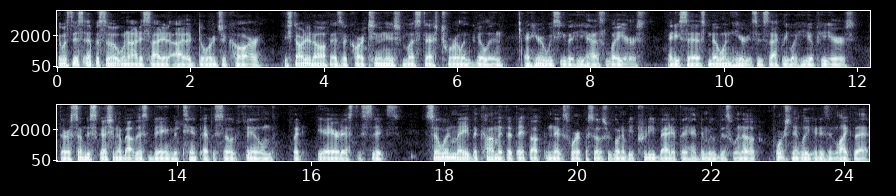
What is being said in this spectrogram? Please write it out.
it was this episode when I decided I adored G'Kar. He started off as a cartoonish, mustache twirling villain, and here we see that he has layers. And he says, No one here is exactly what he appears. There was some discussion about this being the 10th episode filmed, but it aired as the 6th. Someone made the comment that they thought the next four episodes were going to be pretty bad if they had to move this one up. Fortunately, it isn't like that.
